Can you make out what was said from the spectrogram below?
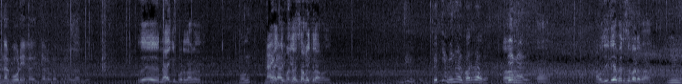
அந்த போடு இல்லை இஞ்சால விட போகிறேன். இது நாய்க்கு போடலாமே நாய்க்கு போடலாம் சமைக்கலாம் அது பெரிய மீன்கள் வர்றாங்க இதே மாதிரி அதுலயே பெருசு பாடவா. ம்.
